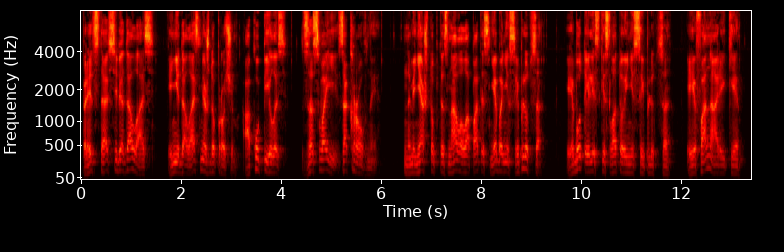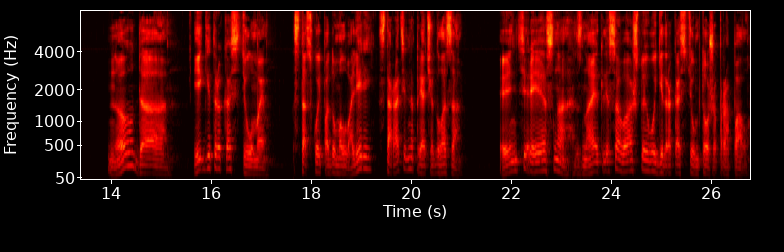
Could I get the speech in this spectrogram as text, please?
«Представь себе, далась. И не далась, между прочим, а купилась. За свои, за кровные. На меня, чтоб ты знала, лопаты с неба не сыплются. И бутыли с кислотой не сыплются. И фонарики». «Ну да, и гидрокостюмы», – с тоской подумал Валерий, старательно пряча глаза. «Интересно, знает ли сова, что его гидрокостюм тоже пропал?»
